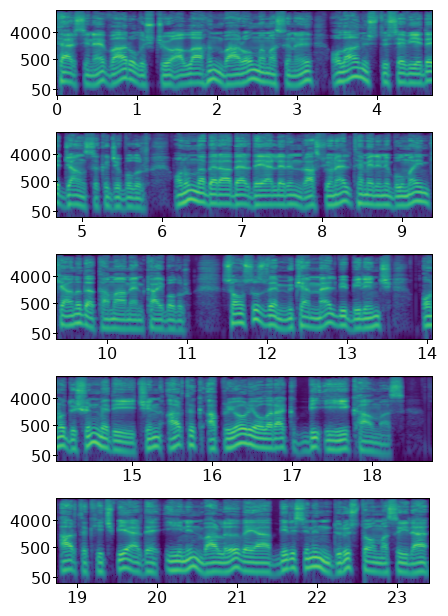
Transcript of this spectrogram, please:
Tersine varoluşçu Allah'ın var olmamasını olağanüstü seviyede can sıkıcı bulur. Onunla beraber değerlerin rasyonel temelini bulma imkanı da tamamen kaybolur. Sonsuz ve mükemmel bir bilinç onu düşünmediği için artık a priori olarak bir iyi kalmaz. Artık hiçbir yerde iyinin varlığı veya birisinin dürüst olmasıyla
